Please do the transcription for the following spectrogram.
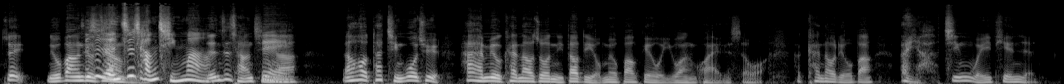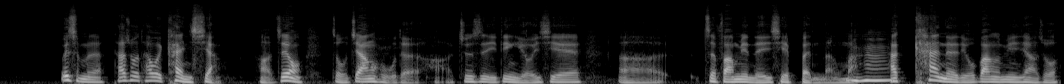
所以刘邦就是人之常情嘛，人之常情啊。然后他请过去，他还没有看到说你到底有没有包给我一万块的时候，他看到刘邦，哎呀，惊为天人。为什么呢？他说他会看相啊，这种走江湖的啊，就是一定有一些呃这方面的一些本能嘛。嗯、他看了刘邦的面相，说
